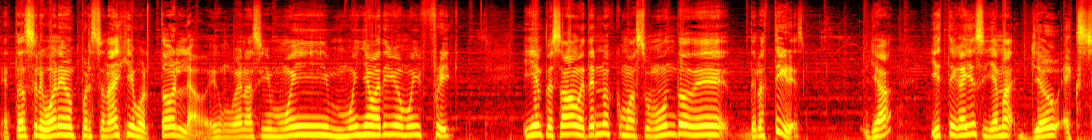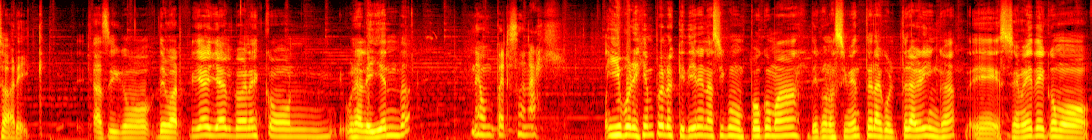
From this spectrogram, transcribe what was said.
Entonces el weón es un personaje por todos lados, es un weón así muy, muy llamativo, muy freak. Y empezamos a meternos como a su mundo de, de los tigres, ¿ya? Y este gallo se llama Joe Exotic. Así como de partida ya el es como un- una leyenda. De un personaje. Y por ejemplo, los que tienen así como un poco más de conocimiento de la cultura gringa, eh, se mete como,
